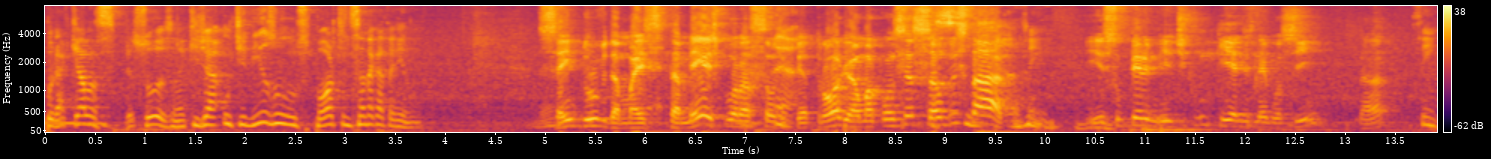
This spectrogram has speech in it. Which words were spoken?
por aquelas pessoas né, que já utilizam os portos de Santa Catarina. Sem dúvida, mas também a exploração É. de petróleo é uma concessão do Sim, Estado. Assim, Isso permite com que eles negociem. Né? sim.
